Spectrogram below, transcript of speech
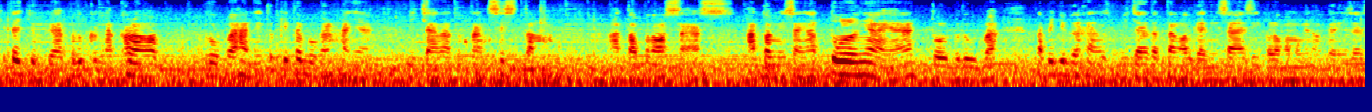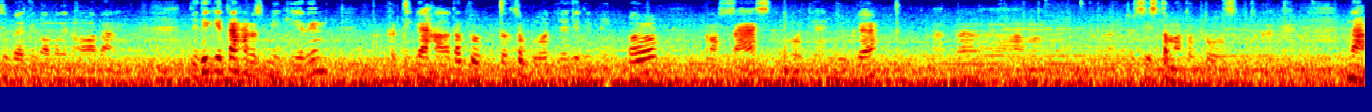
kita juga perlu nah, kalau perubahan itu kita bukan hanya bicara tentang sistem atau proses atau misalnya toolnya ya tool berubah tapi juga harus bicara tentang organisasi kalau ngomongin organisasi berarti ngomongin orang jadi kita harus mikirin ketiga hal tersebut ya jadi people proses kemudian juga apa itu sistem atau tools gitu kan ya. Nah,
